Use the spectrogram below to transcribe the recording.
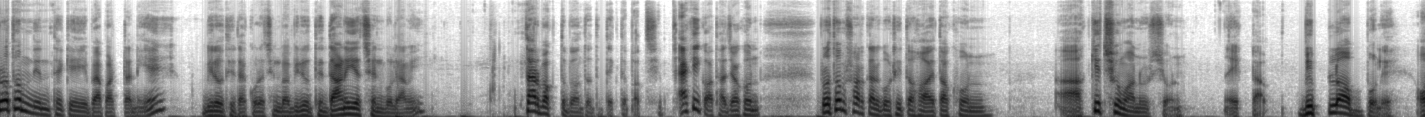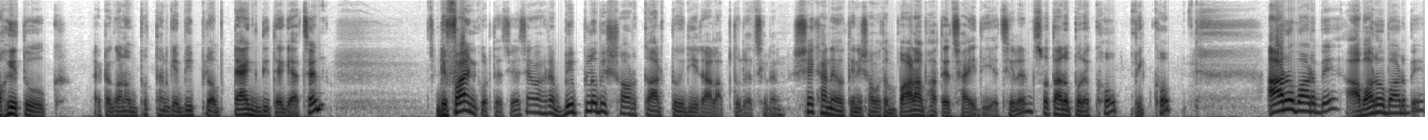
প্রথম দিন থেকে এই ব্যাপারটা নিয়ে বিরোধিতা করেছেন বা বিরুদ্ধে দাঁড়িয়েছেন বলে আমি তার বক্তব্য অন্তত দেখতে পাচ্ছি। একই কথা, যখন প্রথম সরকার গঠিত হয় তখন কিছু মানুষজন একটা বিপ্লব বলে, অহেতুক একটা গণঅভ্যুত্থানকে বিপ্লব ট্যাগ দিতে গেছেন ডিফাইন করতে চেয়েছেন এবং একটা বিপ্লবী সরকার তৈরির আলাপ তুলেছিলেন। সেখানেও তিনি সম্ভবত বাড়া ভাতে ছাই দিয়েছিলেন। সো তার উপরে ক্ষোভ, বিক্ষোভ। আরও বাড়বে, আবারও বাড়বে,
